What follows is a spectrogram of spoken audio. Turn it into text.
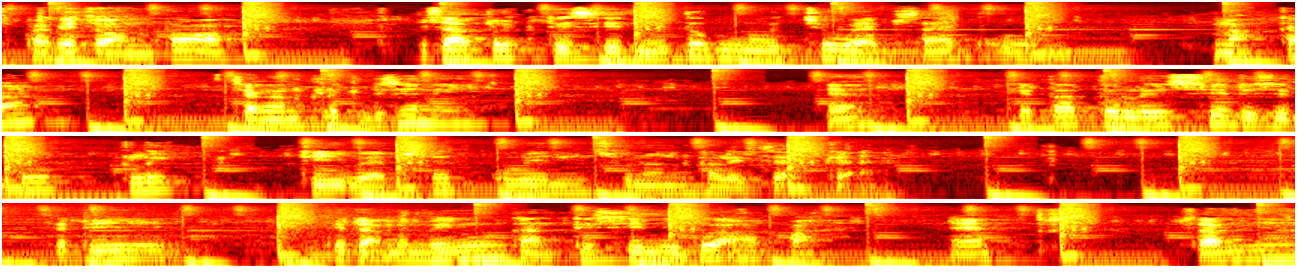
Sebagai contoh, misal klik di sini itu menuju website UIN, maka jangan klik di sini. Ya, kita tulisi di situ klik di website UIN Sunan Kalijaga. jadi tidak membingungkan di sini itu apa ya. Misalnya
